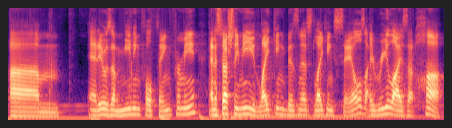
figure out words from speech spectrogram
Um, and it was a meaningful thing for me, and especially me liking business, liking sales. I realized that, huh,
